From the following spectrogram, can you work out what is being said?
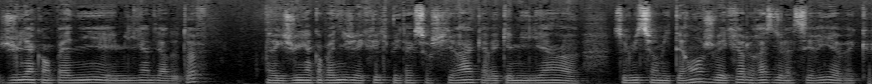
Julien Campagny et Emilien Diardoteuf. Avec Julien Campagny, j'ai écrit le spectacle sur Chirac, avec Emilien, euh, celui sur Mitterrand. Je vais écrire le reste de la série avec,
